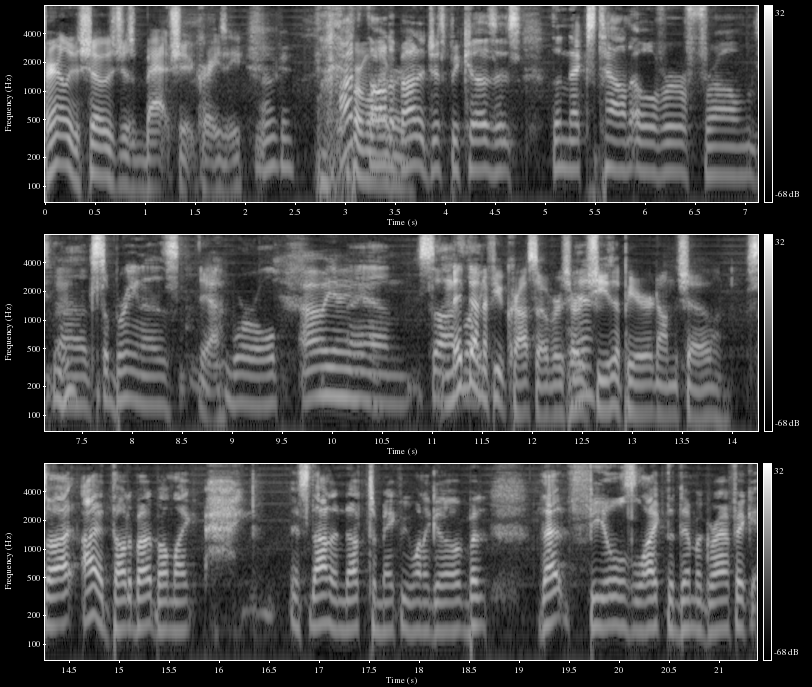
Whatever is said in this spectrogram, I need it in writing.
apparently the show is just batshit crazy. Okay. I thought I've about it just because it's the next town over from Mm-hmm. uh, Sabrina's Yeah. world, Oh yeah. yeah, yeah. and so And they've done a few crossovers. Heard Yeah. she's appeared on the show. So I, I had thought about it, but I'm like, it's not enough to make me want to go. But that feels like the demographic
